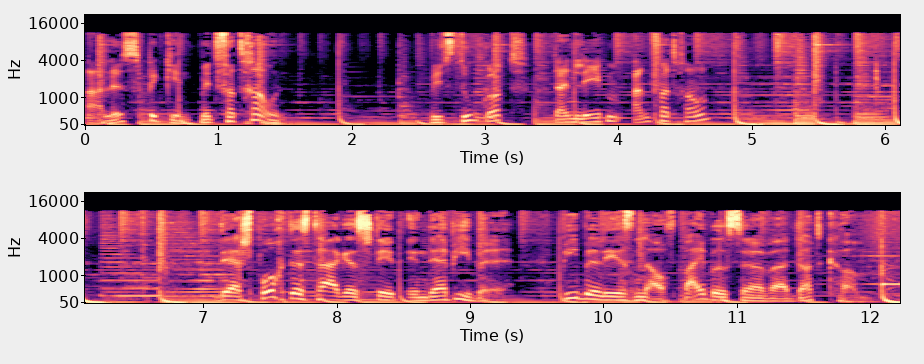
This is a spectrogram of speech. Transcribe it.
Alles beginnt mit Vertrauen. Willst du Gott dein Leben anvertrauen? Der Spruch des Tages steht in der Bibel. Bibellesen auf bibleserver.com.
